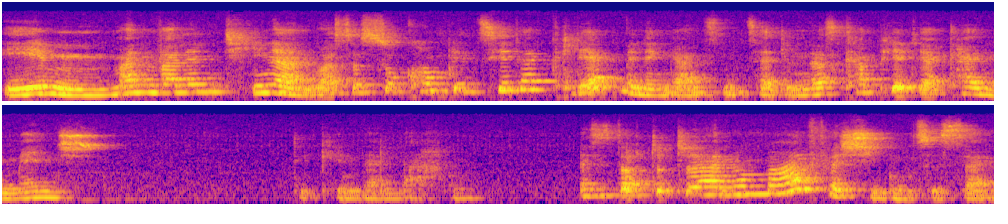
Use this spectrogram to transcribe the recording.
Eben, Mann Valentina, du hast es so kompliziert erklärt mit den ganzen Zetteln. Das kapiert ja kein Mensch. Die Kinder lachen. Es ist doch total normal, verschieden zu sein.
